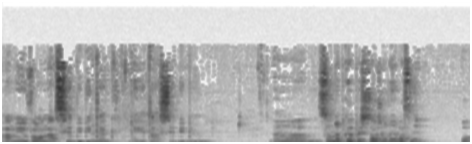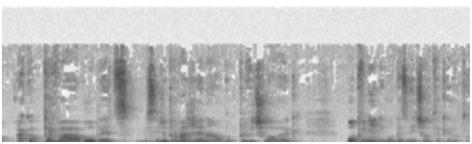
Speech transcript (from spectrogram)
A my ju voláme Asia Bibi, mm-hmm. tak je to Asia Bibi. Mm-hmm. A som napríklad prečítal, že ona je vlastne o, ako prvá vôbec, myslím, že prvá žena, alebo prvý človek, obvinený vôbec niečoho takéhoto,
